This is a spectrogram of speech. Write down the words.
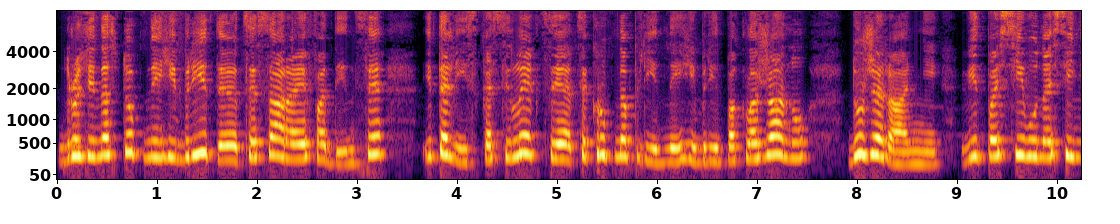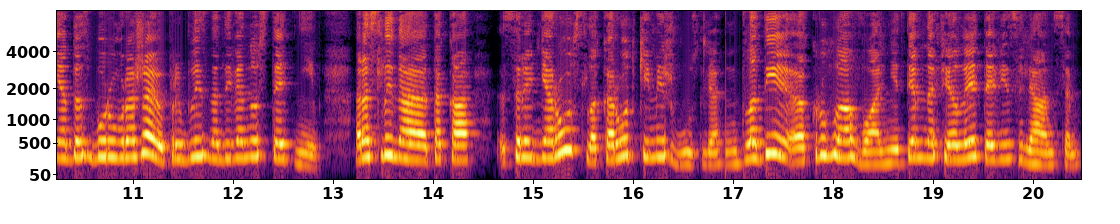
Друзі, наступний гібрид е, це Сара F1. Це італійська селекція, це крупноплідний гібрид баклажану, дуже ранній. Від посіву насіння до збору врожаю приблизно 90 днів. Рослина така середньоросла, короткі міжвузля. Плоди круглоовальні, темно-фіолетові з глянцем.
